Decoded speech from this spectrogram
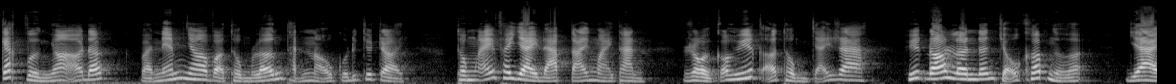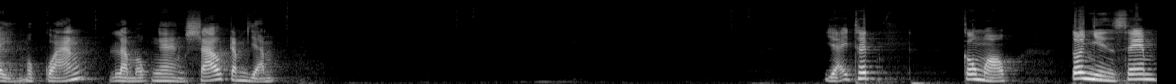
cắt vườn nho ở đất và ném nho vào thùng lớn thạnh nộ của Đức Chúa Trời. Thùng ấy phải dày đạp tại ngoài thành, rồi có huyết ở thùng chảy ra. Huyết đó lên đến chỗ khớp ngựa, dài một quãng là 1.600 dặm. Giải thích Câu 1 Tôi nhìn xem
